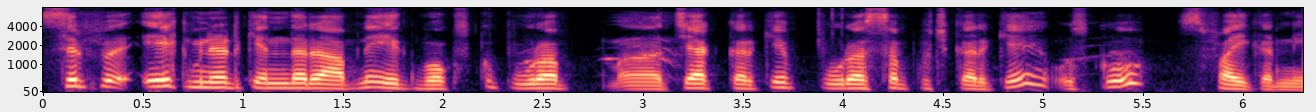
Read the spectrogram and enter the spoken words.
सिर्फ़ एक मिनट के अंदर आपने एक बॉक्स को पूरा चेक करके, पूरा सब कुछ करके उसको सफ़ाई करनी।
